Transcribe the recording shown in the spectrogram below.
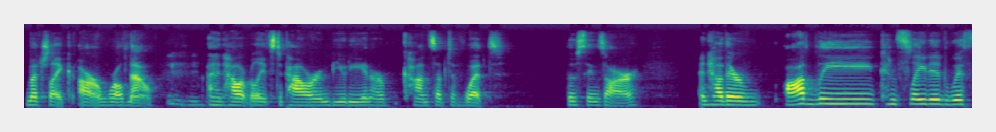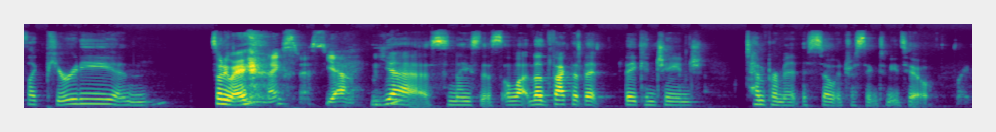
much like our world now, Mhm. and how it relates to power and beauty and our concept of what those things are, and how they're oddly conflated with like purity and so anyway. Niceness, yeah. Mhm. Yes, niceness. A lot. The fact that, that they can change temperament is so interesting to me too. Right.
